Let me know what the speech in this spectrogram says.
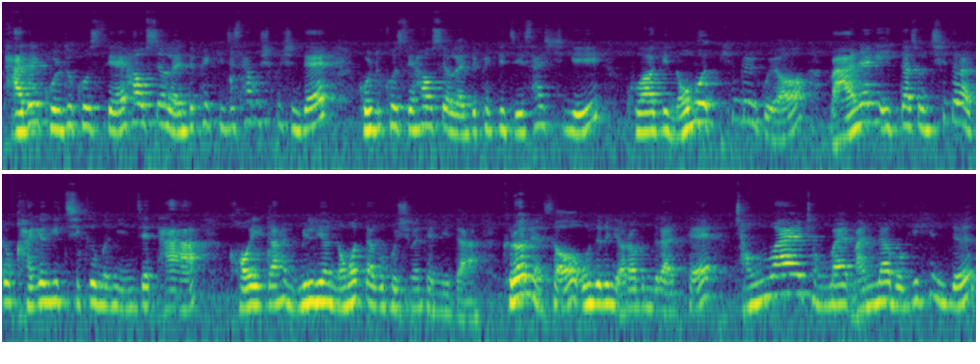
다들 골드코스트의 하우스 앤 랜드 패키지 사고 싶으신데 골드코스트의 하우스 앤 랜드 패키지 사시기 구하기 너무 힘들고요. 만약에 있다 손 치더라도 가격이 지금은 이제 다 거의가 한 밀리언 넘었다고 보시면 됩니다. 그러면서 오늘은 여러분들한테 정말 정말 만나보기 힘든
